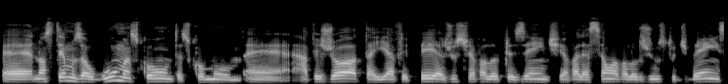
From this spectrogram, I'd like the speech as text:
é, nós temos algumas contas, como é, AVJ e AVP, ajuste a valor presente, avaliação a valor justo de bens,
